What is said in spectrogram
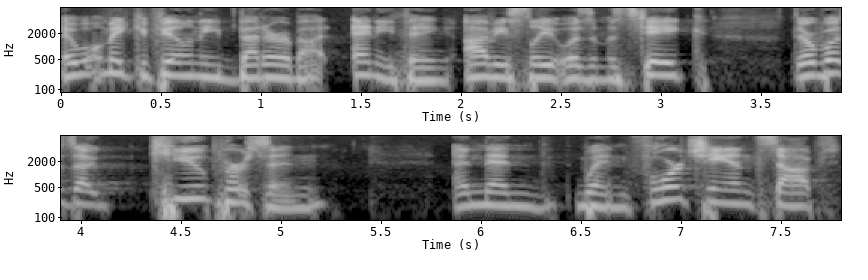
It won't make you feel any better about anything. Obviously, it was a mistake. There was a Q person, and then when 4chan stopped,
